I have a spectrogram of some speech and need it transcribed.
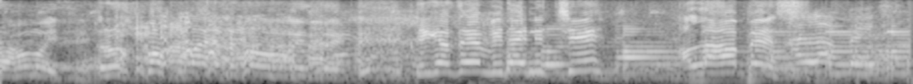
রহম হয়েছে রহম হয়েছে। ঠিক আছে বিদায় নিচ্ছি। আল্লাহ হাফেজ। আল্লাহ হাফেজ।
